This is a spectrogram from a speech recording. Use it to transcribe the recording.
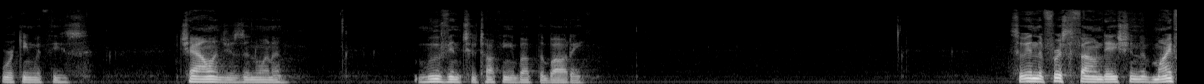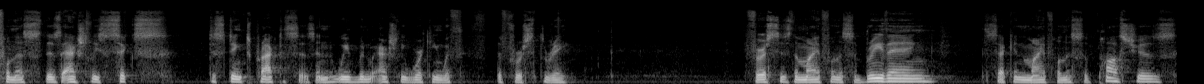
working with these challenges and want to move into talking about the body. So, in the first foundation of mindfulness, there's actually six distinct practices, and we've been actually working with the first three. First is the mindfulness of breathing, second, mindfulness of postures,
